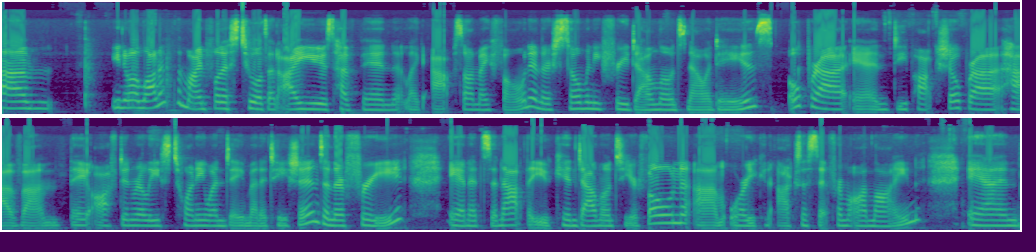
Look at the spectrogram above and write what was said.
Um, you know, a lot of the mindfulness tools that I use have been like apps on my phone, and there's so many free downloads nowadays. Oprah and Deepak Chopra have, um, they often release 21 day meditations, and they're free. And it's an app that you can download to your phone um, or you can access it from online. And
